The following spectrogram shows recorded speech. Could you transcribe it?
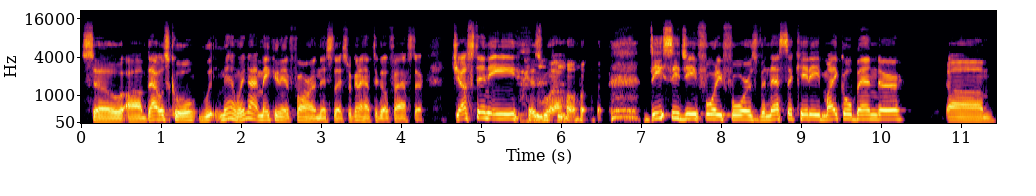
So um, that was cool. We, man, we're not making it far on this list. We're gonna have to go faster. Justin E as well. DCG 44s, Vanessa Kitty, Michael Bender. Um,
